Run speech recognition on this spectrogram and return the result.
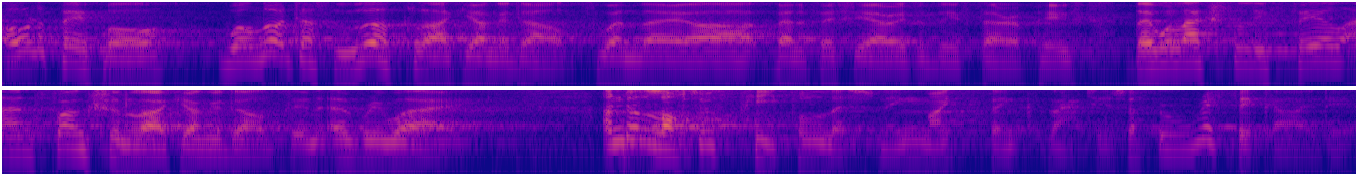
older people will not just look like young adults when they are beneficiaries of these therapies, they will actually feel and function like young adults in every way. And a lot of people listening might think that is a horrific idea.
